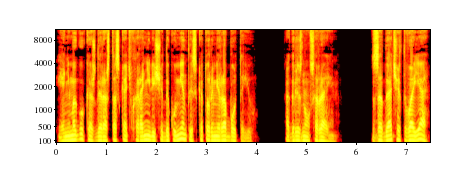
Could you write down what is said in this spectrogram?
«Я не могу каждый раз таскать в хранилище документы, с которыми работаю», — огрызнулся Райан. «Задача твоя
